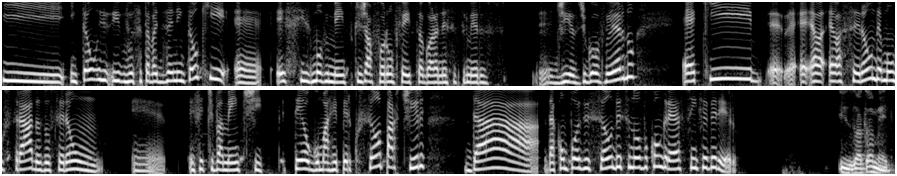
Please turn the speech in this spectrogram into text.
E então, e você estava dizendo então que é, esses movimentos que já foram feitos agora nesses primeiros é, dias de governo é que é, é, é elas serão demonstradas ou serão efetivamente ter alguma repercussão a partir da, da composição desse novo Congresso em fevereiro. Exatamente.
